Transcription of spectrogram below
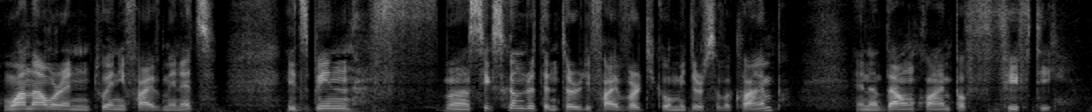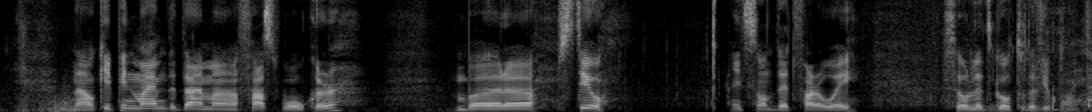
1 hour and 25 minutes. It's been uh, 635 vertical meters of a climb and a down climb of 50 now keep in mind that I'm a fast walker, but uh, still, it's not that far away. So let's go to the viewpoint.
